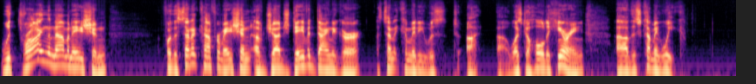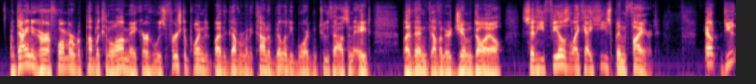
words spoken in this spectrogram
withdrawing the nomination for the Senate confirmation of Judge David Deininger. A Senate committee was to, uh, uh, was to hold a hearing uh, this coming week. Deininger, a former Republican lawmaker who was first appointed by the Government Accountability Board in 2008 by then Governor Jim Doyle, said he feels like he's been fired. Now, do you,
